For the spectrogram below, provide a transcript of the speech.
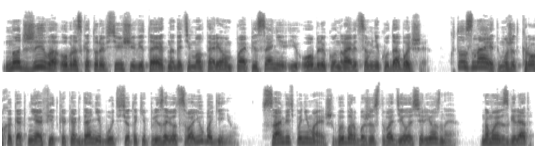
Но Джива, образ которой все еще витает над этим алтарем, по описанию и облику нравится мне куда больше. Кто знает, может, Кроха, как неофитка, когда-нибудь все-таки призовет свою богиню? Сам ведь понимаешь, выбор божества – дело серьезное. На мой взгляд,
